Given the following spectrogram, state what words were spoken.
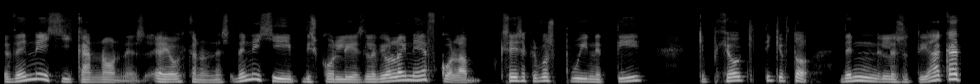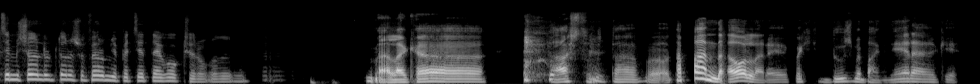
δεν έχει κανόνες. Ε, όχι κανόνες. Δεν έχει δυσκολίες. Δηλαδή, όλα είναι εύκολα. Ξέρεις ακριβώς πού είναι τι και ποιο και τι και αυτό. Δεν είναι λες ότι. Α, κάτσε μισό λεπτό να σου φέρω μια πετσέτα. Εγώ ξέρω. εγώ δεν- Μαλακά άστο τα, τα πάντα όλα ρε που έχει ντουζ με μπανιέρα και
